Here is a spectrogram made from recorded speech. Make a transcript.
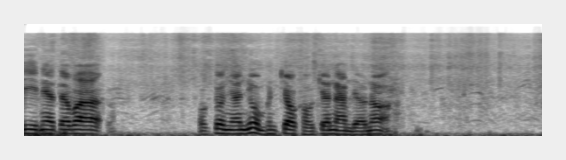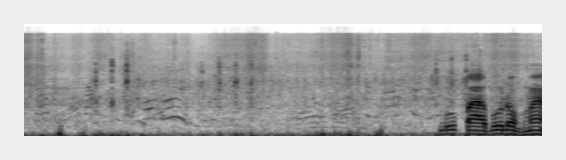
ดีเนี่ยแต่ว่าออกต้นยานโยมเพิ่นเกี่ยวเขาวเกี่ยวน้ำเดี๋ยวเนาะบูปลาบูดงมา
